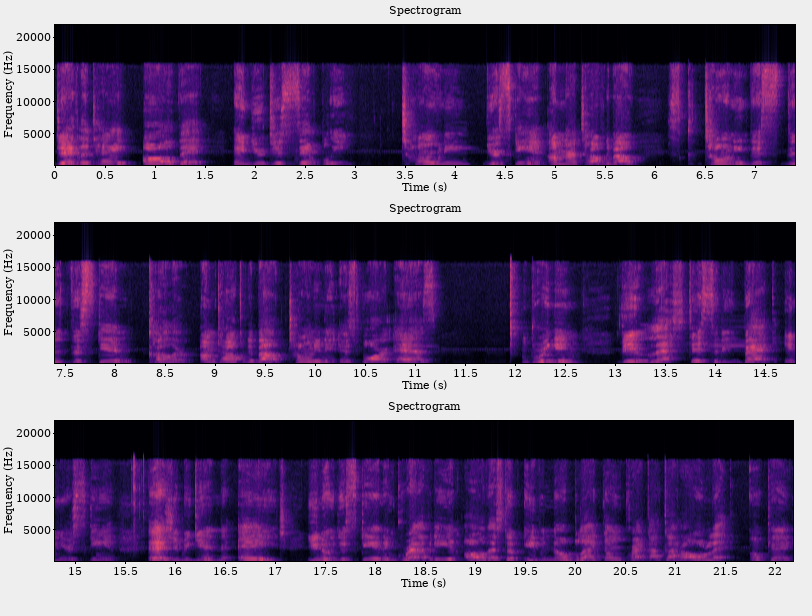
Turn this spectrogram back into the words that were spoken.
decollete, all that. And you just simply toning your skin. I'm not talking about toning this the, the skin color. I'm talking about toning it as far as bringing the elasticity back in your skin. As you begin to age, you know, your skin and gravity and all that stuff, even though black don't crack, I got all that, okay?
